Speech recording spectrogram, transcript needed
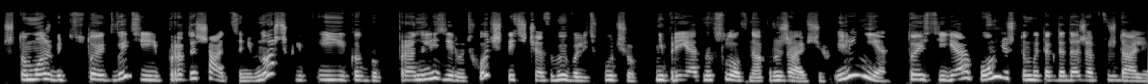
что, может быть, стоит выйти и продышаться немножечко и как бы проанализировать, хочешь ты сейчас вывалить кучу неприятных слов на окружающих или нет. То есть я помню, что мы тогда даже обсуждали,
